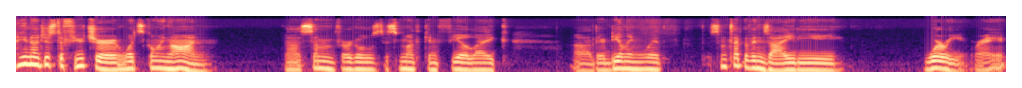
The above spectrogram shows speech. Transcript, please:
you know, just the future and what's going on. Uh, some Virgos this month can feel like uh, they're dealing with some type of anxiety, worry, right?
